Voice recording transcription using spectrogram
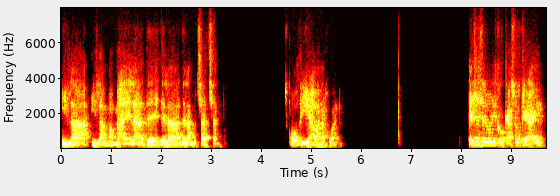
y la, y la mamá de la, de, la, de la muchacha odiaban a Juan. Ese es el único caso que hay.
